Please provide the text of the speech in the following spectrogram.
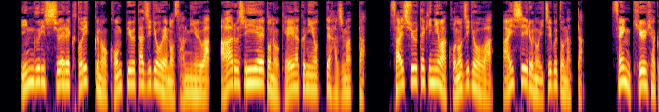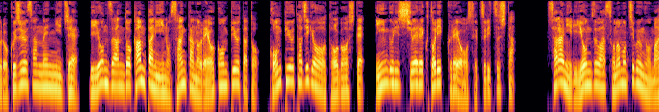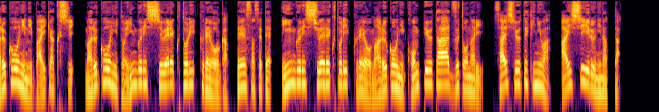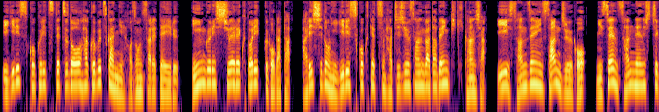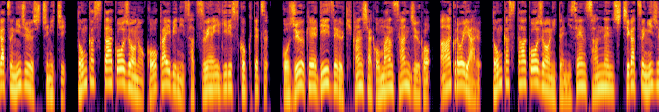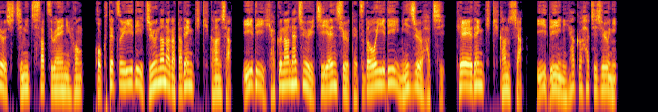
イングリッシュエレクトリックのコンピュータ事業への参入は RCA との契約によって始まった。最終的にはこの事業は ICL の一部となった。1963年に J、リオンズカンパニーの傘下のレオコンピュータとコンピュータ事業を統合してイングリッシュエレクトリックレオを設立した。さらにリオンズはその持ち分をマルコーニに売却し、マルコーニとイングリッシュエレクトリックレオを合併させて、イングリッシュエレクトリックレオマルコーニコンピューターズとなり、最終的には、 ICL になった。イギリス国立鉄道博物館に保存されている、イングリッシュエレクトリック5型、アリシドンイギリス国鉄83型電気機関車、E3035、2003年7月27日、ドンカスター工場の公開日に撮影イギリス国鉄。50系ディーゼル機関車5035アークロイヤル。ドンカスター工場にて2003年7月27日撮影日本。国鉄 ED17 型電気機関車。ED171 遠州鉄道 ED28 系電気機関車。ED282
